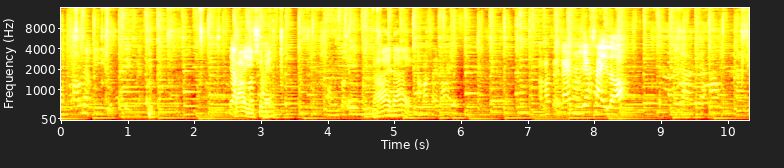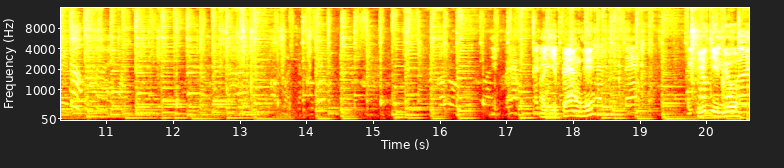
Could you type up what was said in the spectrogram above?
ของเขาเนี่ยมีอยู่ของเด็กเนี่ยได้อยู่ใช่ไหม ของตัวเองมีได้ได้เอามาใส่ได้เอา มาใส่ได้หนูอยากใส่เหรอใส่ได้หยิบแป้งไออะเดียหยิบแป้งสิหยิบแป้งพีทหยิบดูเลย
